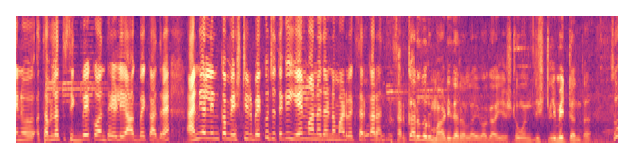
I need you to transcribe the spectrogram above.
ಏನು ಸವಲತ್ತು ಸಿಗಬೇಕು ಅಂತ ಹೇಳಿ ಆಗಬೇಕಾದ್ರೆ ಆ್ಯನ್ಯಲ್ ಇನ್ಕಮ್ ಎಷ್ಟಿರಬೇಕು? ಜೊತೆಗೆ ಏನು ಮಾನದಂಡ ಮಾಡ್ಬೇಕು ಸರ್ಕಾರ ಅಂತ? ಸರ್ಕಾರದವರು ಮಾಡಿದಾರಲ್ಲ ಇವಾಗ ಎಷ್ಟೋ ಒಂದಿಷ್ಟು ಲಿಮಿಟ್ ಅಂತ. ಸೊ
